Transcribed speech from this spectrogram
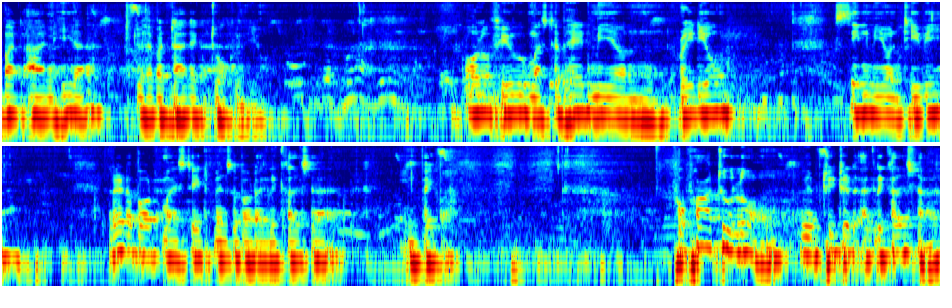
but I'm here to have a direct talk with you. All of you must have heard me on radio, seen me on TV, read about my statements about agriculture in paper. For far too long, we have treated agriculture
